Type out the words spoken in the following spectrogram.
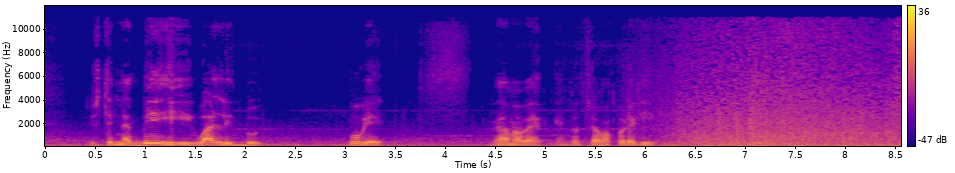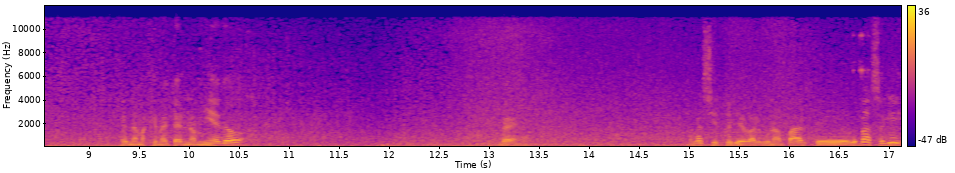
Justin Netby y Wildwood Muy bien. Vamos a ver qué encontramos por aquí Esto nada más que meternos miedo. Venga. A ver si esto lleva a alguna parte. ¿Qué pasa aquí?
